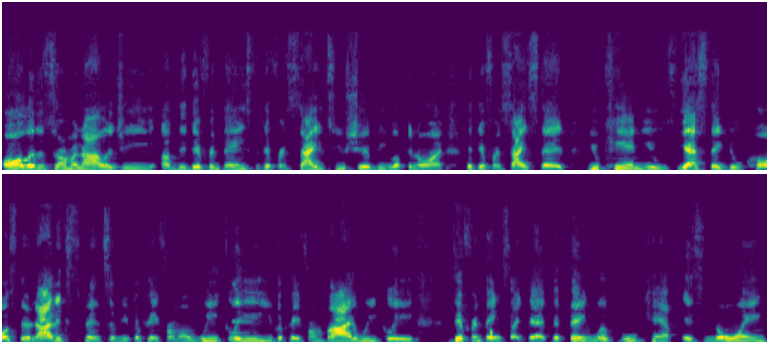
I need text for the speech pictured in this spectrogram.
all of the terminology of the different things, the different sites you should be looking on, the different sites that you can use. Yes, they do cost, they're not expensive. You can pay from on weekly, you can pay from bi weekly, different things like that. The thing with boot camp is knowing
